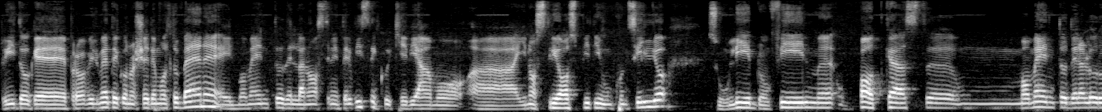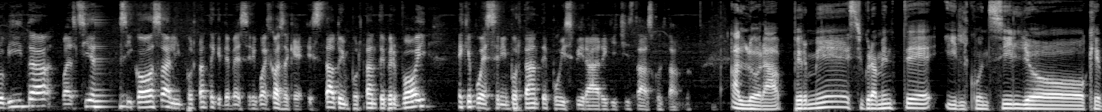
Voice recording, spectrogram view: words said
Rito che probabilmente conoscete molto bene, è il momento della nostra intervista in cui chiediamo ai nostri ospiti un consiglio su un libro, un film, un podcast, un momento della loro vita, qualsiasi cosa, l'importante è che deve essere qualcosa che è stato importante per voi e che può essere importante e può ispirare chi ci sta ascoltando. Allora, per me sicuramente il consiglio che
